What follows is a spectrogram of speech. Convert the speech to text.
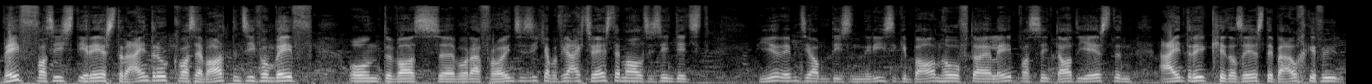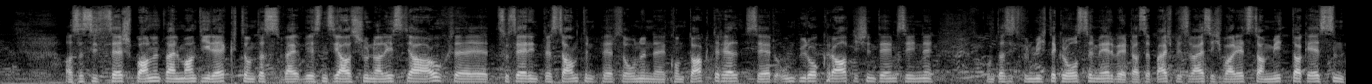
WEF, was ist Ihr erster Eindruck? Was erwarten Sie vom WEF und was, äh, worauf freuen Sie sich? Aber vielleicht zuerst einmal, Sie sind jetzt hier, eben Sie haben diesen riesigen Bahnhof da erlebt. Was sind da die ersten Eindrücke, das erste Bauchgefühl? Also es ist sehr spannend, weil man direkt, und das wissen Sie als Journalist ja auch, äh, zu sehr interessanten Personen äh, Kontakt erhält, sehr unbürokratisch in dem Sinne. Und das ist für mich der große Mehrwert. Also beispielsweise, ich war jetzt am Mittagessen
